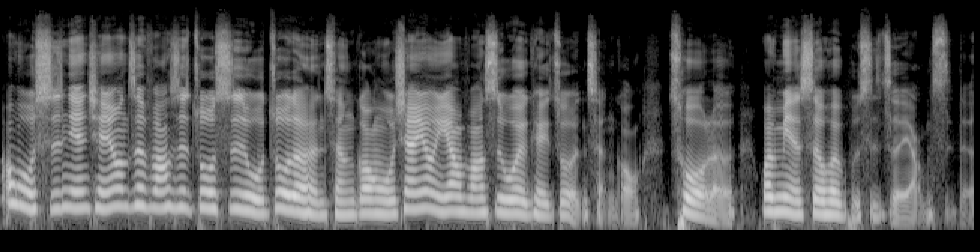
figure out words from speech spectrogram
哦，我十年前用这方式做事，我做得很成功，我现在用一样方式，我也可以做很成功。错了，外面的社会不是这样子的。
